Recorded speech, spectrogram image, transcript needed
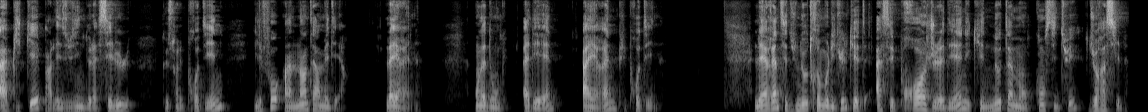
appliquées par les usines de la cellule, que sont les protéines, il faut un intermédiaire, l'ARN. On a donc ADN, ARN puis protéines. L'ARN, c'est une autre molécule qui est assez proche de l'ADN et qui est notamment constituée d'uracile.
